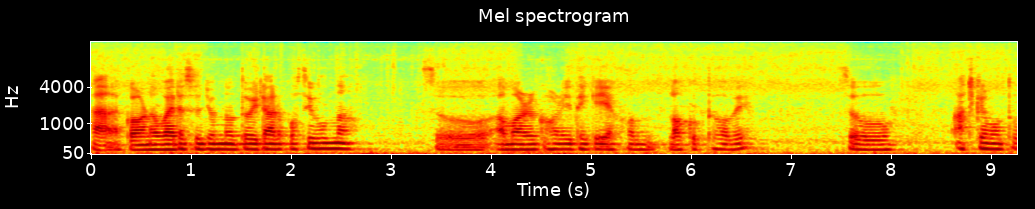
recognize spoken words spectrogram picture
হ্যাঁ করোনা ভাইরাসের জন্য তো এটা আর পসিবল না। সো আমার ঘরে থেকেই এখন লক করতে হবে। সো আজকের মতো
